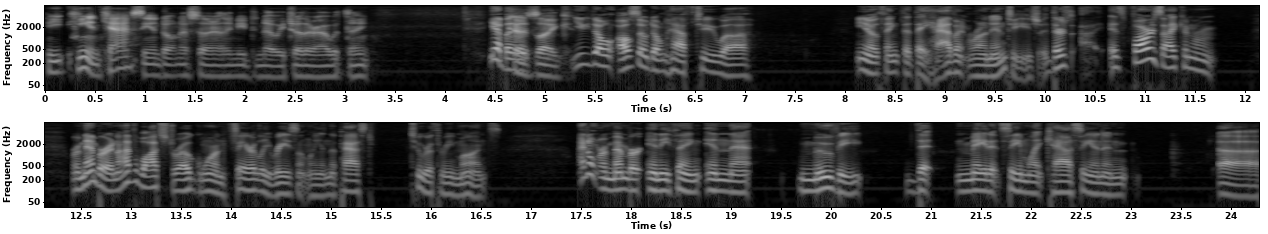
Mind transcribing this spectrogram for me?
he he and Cassian don't necessarily need to know each other. I would think yeah, but because it- like you don't also don't have to, uh, you know, think that they haven't run into each. There's as far as I can rem- remember, and I've watched Rogue One fairly recently in the past two or three months. I don't remember anything in that movie that made it seem like Cassian and uh,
